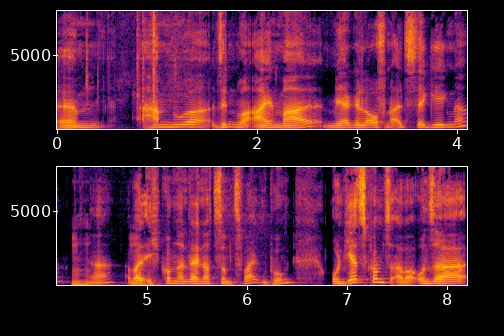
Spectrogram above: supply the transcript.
ähm, haben nur, sind nur einmal mehr gelaufen als der Gegner. Mhm. Ja? Aber ich komme dann gleich noch zum zweiten Punkt. Und jetzt kommt's aber, unser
